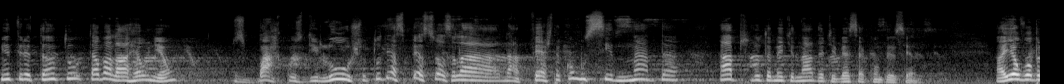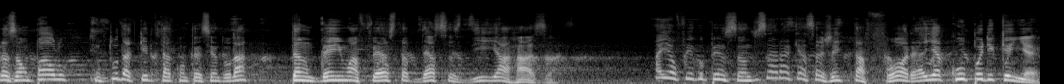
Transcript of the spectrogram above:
Entretanto, estava lá a reunião os barcos de luxo, tudo, e as pessoas lá na festa, como se nada, absolutamente nada tivesse acontecendo. Aí eu vou para São Paulo, com tudo aquilo que está acontecendo lá, também uma festa dessas de arrasa. Aí eu fico pensando, será que essa gente está fora? Aí a culpa de quem é?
